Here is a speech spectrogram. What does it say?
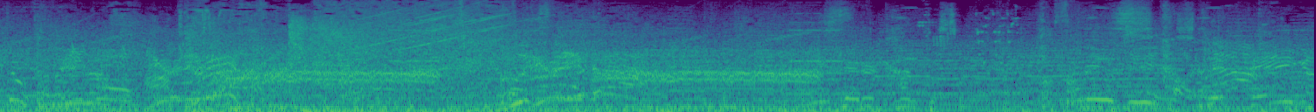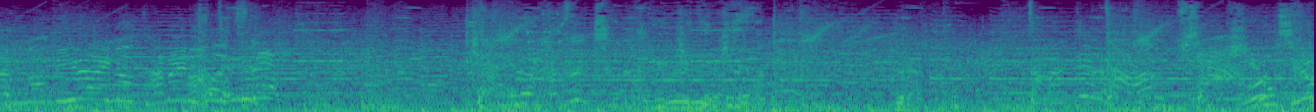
ト頼みますミセルカントス挟み撃ちにそしてレイガンの未来のためにこいつで無理だ落ちろ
